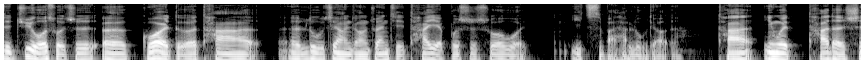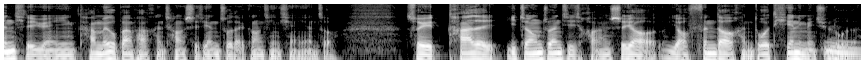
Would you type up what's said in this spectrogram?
且据我所知，呃，古尔德他呃录这样一张专辑，他也不是说我一次把它录掉的。他因为他的身体的原因，他没有办法很长时间坐在钢琴前演奏，所以他的一张专辑好像是要要分到很多天里面去录的。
